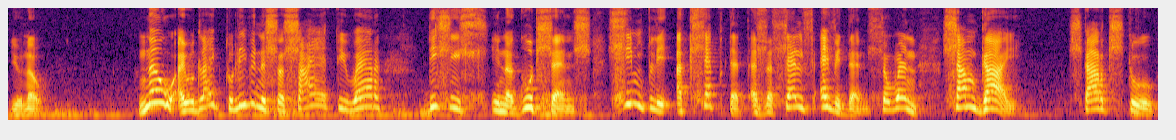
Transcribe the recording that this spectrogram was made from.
you know? No, I would like to live in a society where this is, in a good sense, simply accepted as a self-evidence. So when some guy starts to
